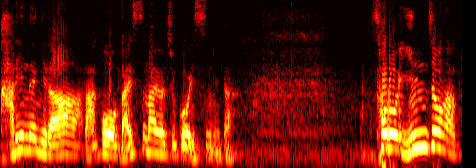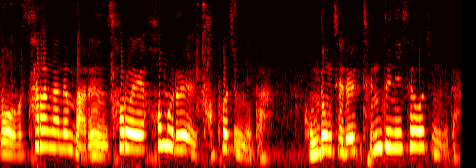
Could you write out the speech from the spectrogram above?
가리느니라 라고 말씀하여 주고 있습니다. 서로 인정하고 사랑하는 말은 서로의 허물을 덮어줍니다. 공동체를 든든히 세워줍니다.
